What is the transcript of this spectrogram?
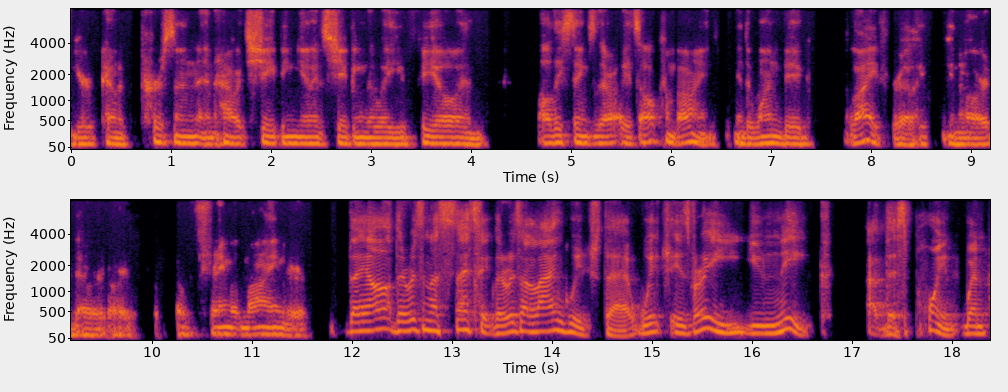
your kind of person and how it's shaping you, and it's shaping the way you feel and all these things. There, it's all combined into one big life, really, you know, or or, or frame of mind or they are there is an aesthetic there is a language there which is very unique at this point when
